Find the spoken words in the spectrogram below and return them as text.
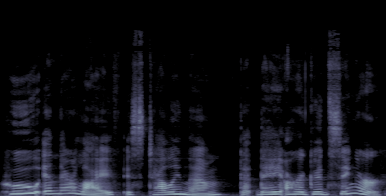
who in their life is telling them that they are a good singer?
